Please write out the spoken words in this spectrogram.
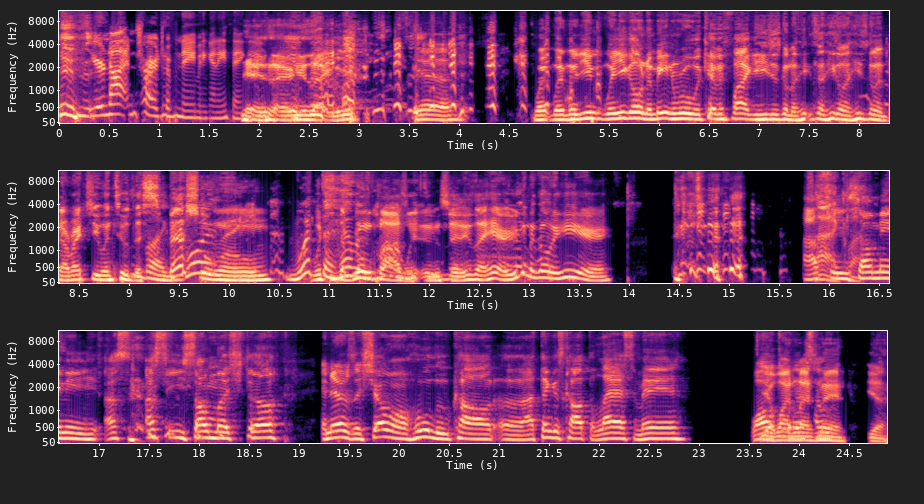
You're not in charge of naming anything. yeah, exactly. Yeah, when, when, when you when you go in the meeting room with Kevin Feige, he's just gonna he's gonna he's gonna, he's gonna direct you into the like, special "What? room, what which the is the room is closet and shit. He's like, here, you're gonna go here. I see Cyclops. so many. I, I see so much stuff. And there was a show on Hulu called uh, I think it's called The Last Man. yeah, Walking Why the Last something. Man? Yeah,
